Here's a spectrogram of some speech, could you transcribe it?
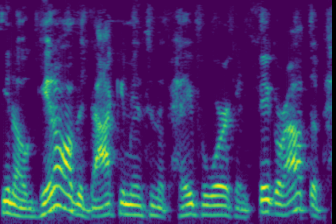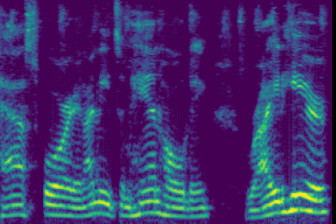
you know, get all the documents and the paperwork and figure out the passport and I need some hand holding right here.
